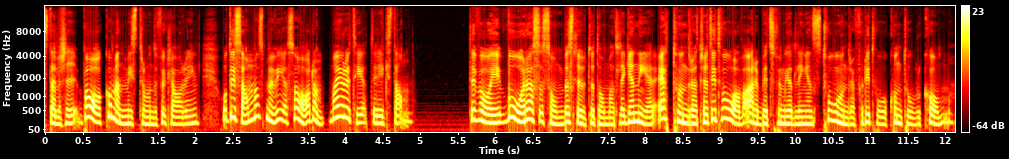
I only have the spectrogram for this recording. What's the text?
ställer sig bakom en misstroendeförklaring och tillsammans med V så har de majoritet i riksdagen. Det var i våras som beslutet om att lägga ner 132 av Arbetsförmedlingens 242 kontor kom.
